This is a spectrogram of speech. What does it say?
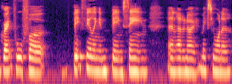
grateful for be, feeling and being seen, and I don't know, it makes you want to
